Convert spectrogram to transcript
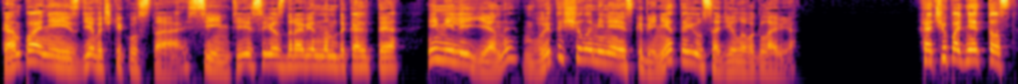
Компания из девочки-куста, Синтии с ее здоровенным декольте и Милиены вытащила меня из кабинета и усадила во главе. Хочу поднять тост!»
